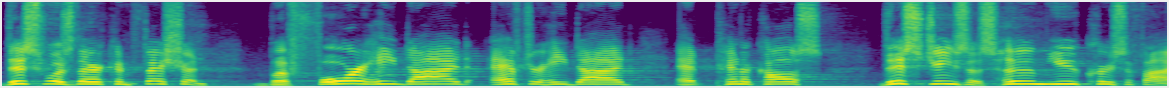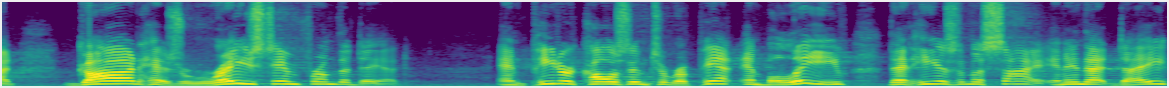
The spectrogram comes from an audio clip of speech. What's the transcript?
This was their confession before he died, after he died at Pentecost. This Jesus, whom you crucified, God has raised him from the dead. And Peter calls them to repent and believe that he is the Messiah. And in that day,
